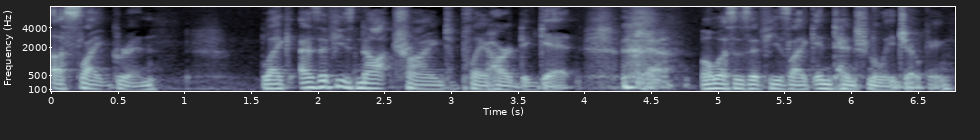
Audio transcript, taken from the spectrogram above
a slight grin. Like as if he's not trying to play hard to get. Yeah. Almost as if he's like intentionally joking.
